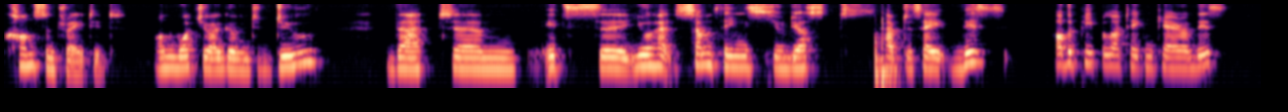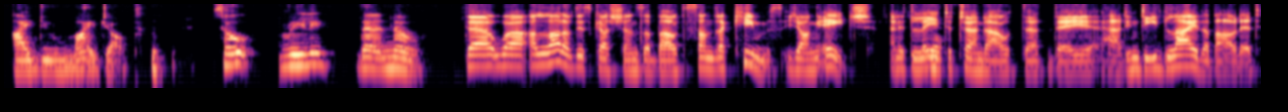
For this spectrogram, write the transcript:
concentrated on what you are going to do that um, it's uh, you had some things you just have to say this other people are taking care of this. I do my job. So really the no There were a lot of discussions about Sandra Kim's young age, and it later turned out that they had indeed lied about it.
